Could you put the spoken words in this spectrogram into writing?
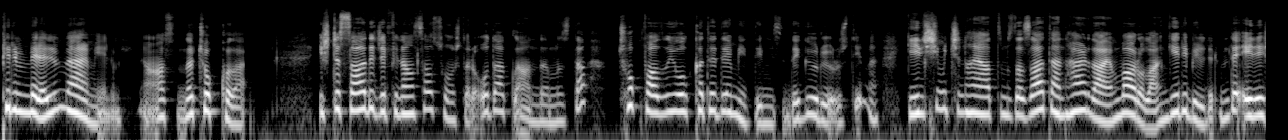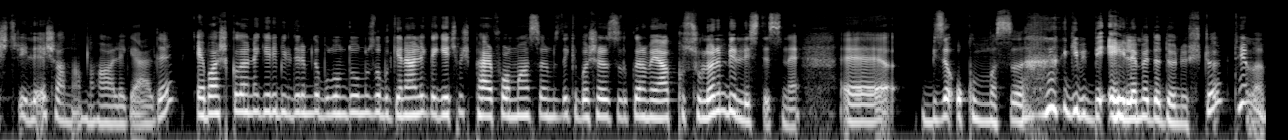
prim verelim vermeyelim. Yani aslında çok kolay. İşte sadece finansal sonuçlara odaklandığımızda çok fazla yol kat edemediğimizi de görüyoruz değil mi? Gelişim için hayatımızda zaten her daim var olan geri bildirim de eleştiriyle eş anlamlı hale geldi. E başkalarına geri bildirimde bulunduğumuzda bu genellikle geçmiş performanslarımızdaki başarısızlıkların veya kusurların bir listesine e, bize okunması gibi bir eyleme de dönüştü değil mi?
